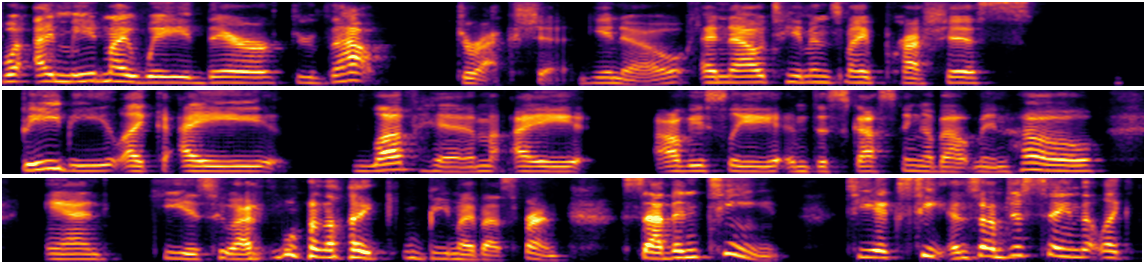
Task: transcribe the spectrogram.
but I made my way there through that direction, you know. And now Taemin's my precious baby. Like I love him. I obviously am disgusting about Minho, and he is who I want to like be my best friend. 17. TXT. And so I'm just saying that like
